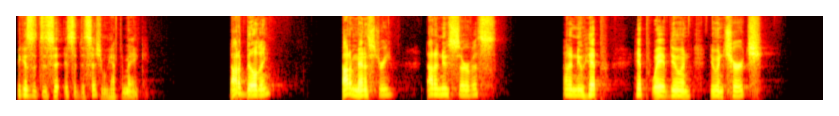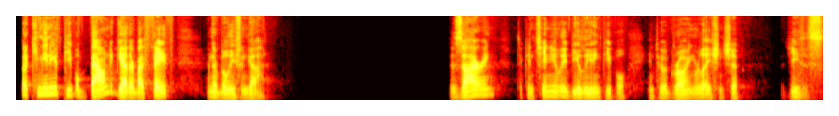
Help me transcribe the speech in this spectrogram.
Because it's a decision we have to make. Not a building, not a ministry, not a new service, not a new hip, hip way of doing, doing church, but a community of people bound together by faith and their belief in God. Desiring to continually be leading people into a growing relationship Jesus.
